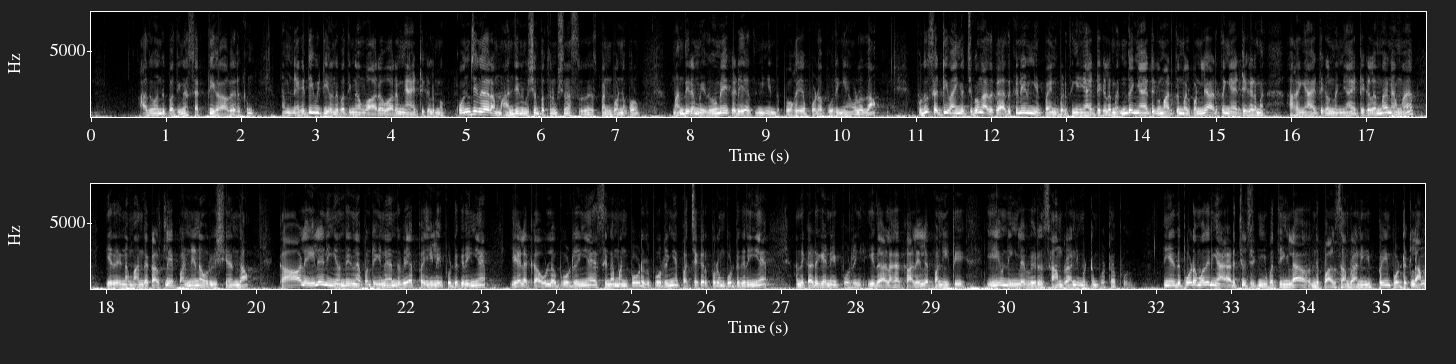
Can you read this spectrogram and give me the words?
அது வந்து பார்த்திங்கன்னா சக்தியாக இருக்கும். நம்ம நெகட்டிவிட்டியை வந்து பார்த்திங்கன்னா வார வாரம் ஞாயிற்றுக்கிழமை கொஞ்ச நேரம் அஞ்சு நிமிஷம் பத்து நிமிஷம் தான் ஸ்பெண்ட் பண்ண போகிறோம் மந்திரம் எதுவுமே கிடையாது. நீங்கள் இந்த புகையை போட போகிறீங்க அவ்வளோதான் புது சட்டி வாங்கி வச்சுக்கோங்க. அதுக்கு அதுக்குன்னே நீங்கள் பயன்படுத்துங்க. ஞாயிற்றுக்கிழமை. இந்த ஞாயிற்றுக்கிழமை அடுத்த நாள் பண்ணலையா? அடுத்த ஞாயிற்றுக்கிழமை. ஆக ஞாயிற்றுக்கிழமை ஞாயிற்றுக்கிழமை நம்ம இதை நம்ம அந்த காலத்திலே பண்ணின ஒரு விஷயந்தான் காலையில் நீங்கள் வந்து என்ன பண்ணுறீங்கன்னா இந்த வேப்ப இலை போட்டுக்கிறீங்க ஏலக்காய் உள்ளே போடுறீங்க சினமன் பவுடர் போடுறீங்க பச்சை கற்பூரம் போட்டுக்கிறீங்க அந்த கடுகு எண்ணெய் போடுறீங்க. இது அழகாக காலையில் பண்ணிவிட்டு ஈவினிங்கில் வெறும் சாம்பிராணி மட்டும் போட்டால் போதும். நீங்கள் இது போடும்போது நீங்கள் அடைச்சி வச்சுருக்கீங்க பார்த்தீங்களா இந்த பால் சாம்பிராணி இப்போயும் போட்டுக்கலாம்.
